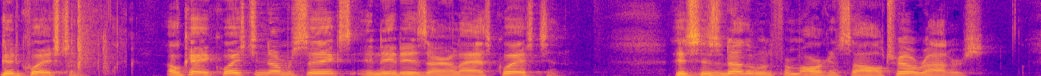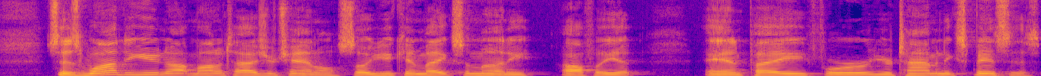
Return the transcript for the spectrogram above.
good question. Okay, question number six, and it is our last question. This is another one from Arkansas Trail Riders. It says, why do you not monetize your channel so you can make some money off of it and pay for your time and expenses.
